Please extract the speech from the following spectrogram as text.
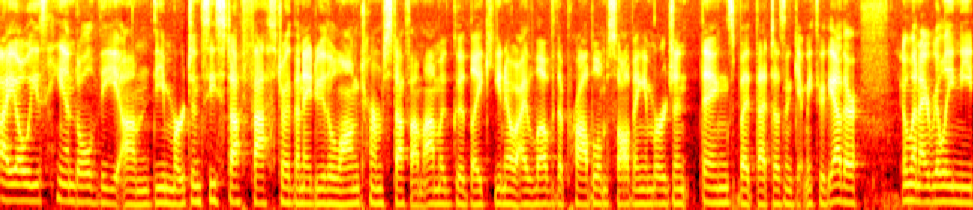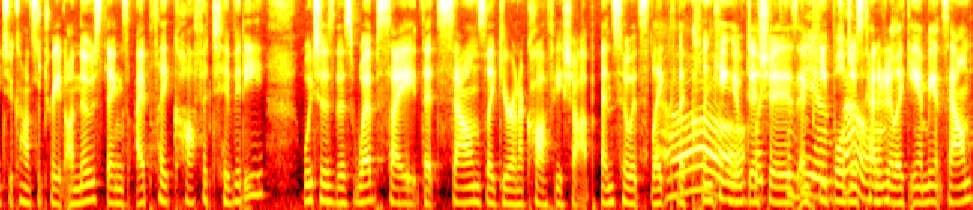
I always handle the um the emergency stuff faster than I do the long term stuff. I'm I'm a good like you know I love the problem solving emergent things, but that doesn't get me through the other. And when I really need to concentrate on those things, I play Coffitivity, which is this website that sounds like you're in a coffee shop, and so it's like the clinking Oh, of like dishes and ambient people just kind of do like ambient sound.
